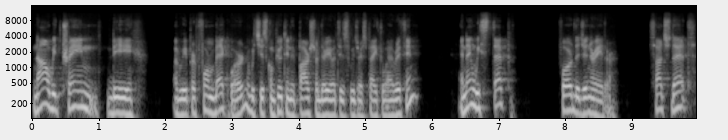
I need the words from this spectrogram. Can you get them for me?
now we train the, we perform backward, which is computing the partial derivatives with respect to everything. And then we step for the generator such that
